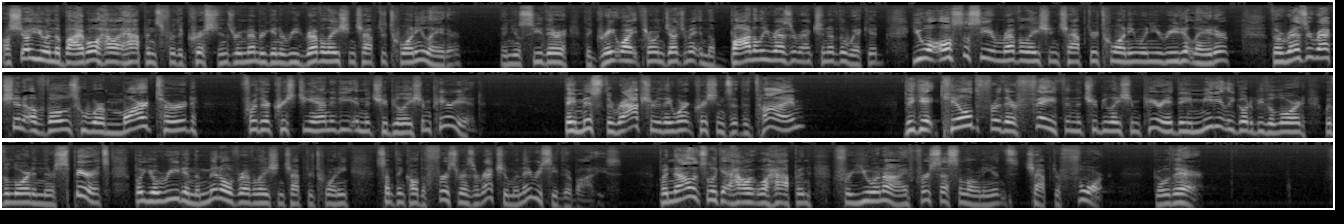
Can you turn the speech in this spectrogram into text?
I'll show you in the Bible how it happens for the Christians. Remember, you're going to read Revelation chapter 20 later, and you'll see there the great white throne judgment and the bodily resurrection of the wicked. You will also see in Revelation chapter 20, when you read it later, the resurrection of those who were martyred for their Christianity in the tribulation period. They missed the rapture, they weren't Christians at the time. They get killed for their faith in the tribulation period. They immediately go to be the Lord with the Lord in their spirits. But you'll read in the middle of Revelation chapter 20 something called the first resurrection when they receive their bodies. But now let's look at how it will happen for you and I. 1 Thessalonians chapter 4. Go there.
